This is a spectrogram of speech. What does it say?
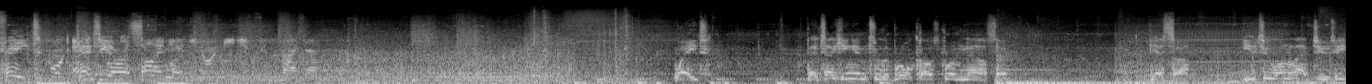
Feet. Get to your assignment. Wait. They're taking him to the broadcast room now, sir. Yes, sir. You two on lab duty.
